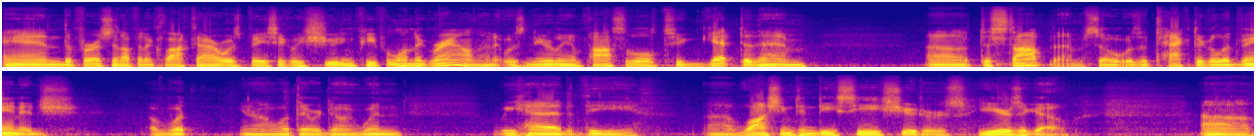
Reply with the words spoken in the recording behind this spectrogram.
And the person up in the clock tower was basically shooting people on the ground, and it was nearly impossible to get to them uh, to stop them. So it was a tactical advantage of what you know what they were doing. When we had the uh, Washington D.C. shooters years ago, uh,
